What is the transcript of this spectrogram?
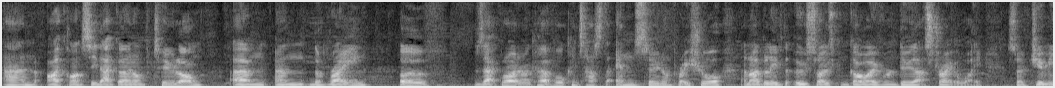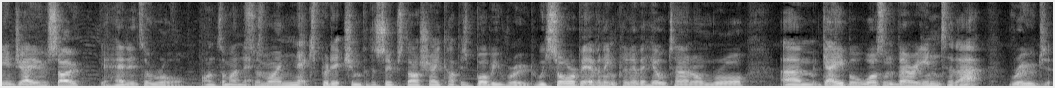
and I can't see that going on for too long. Um, and the reign of Zack Ryder and Curt Hawkins has to end soon, I'm pretty sure, and I believe the Usos can go over and do that straight away. So Jimmy and Jey Uso, you're heading to Raw. On to my next. So my next prediction for the Superstar Shake-Up is Bobby Roode. We saw a bit of an inkling of a heel turn on Raw. Um, Gable wasn't very into that. Roode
